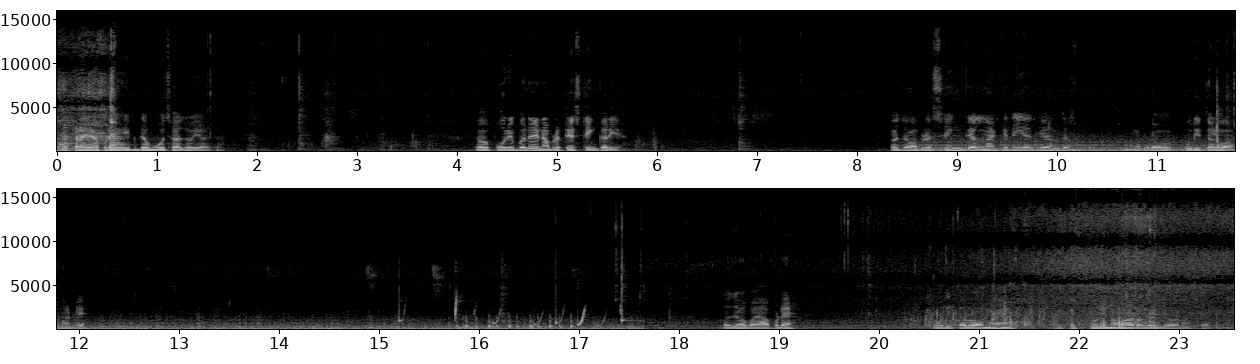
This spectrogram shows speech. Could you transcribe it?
લાકડા આપણે એકદમ ઓછા જોયા છે હવે પૂરી બનાવીને આપણે ટેસ્ટિંગ કરીએ. તો આપણે સિંગ તેલ નાખી દઈએ છીએ અંદર, આપણે પૂરી તળવા માટે. તો જો ભાઈ, આપણે પૂરી તળવા મળ્યા એક પૂરીનો વારો લઈ લેવાનો છે.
